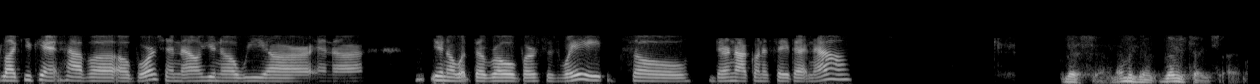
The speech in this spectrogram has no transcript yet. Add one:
like you can't have a abortion now. You know, we are in a, you know, with the Roe versus Wade, so they're not going to say that now. Listen, let me let me tell you something.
